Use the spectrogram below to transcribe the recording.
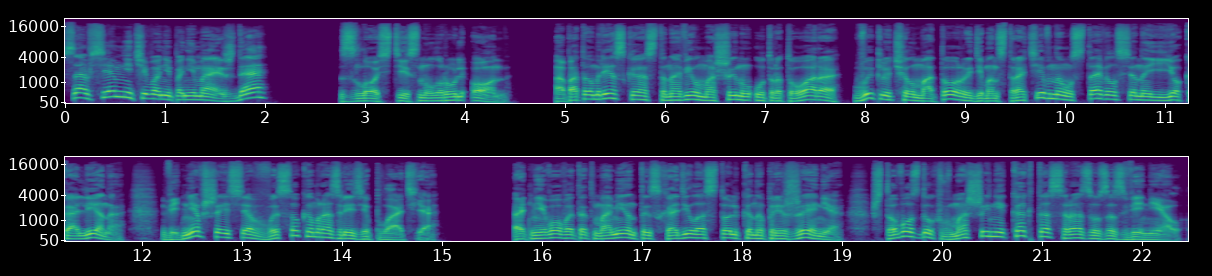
«Совсем ничего не понимаешь, да?» Зло стиснул руль он. А потом резко остановил машину у тротуара, выключил мотор и демонстративно уставился на ее колено, видневшееся в высоком разрезе платья. От него в этот момент исходило столько напряжения, что воздух в машине как-то сразу зазвенел.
